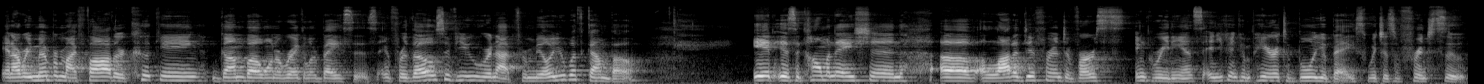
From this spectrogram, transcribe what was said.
And I remember my father cooking gumbo on a regular basis. And for those of you who are not familiar with gumbo, it is a culmination of a lot of different diverse ingredients, and you can compare it to bouillabaisse, which is a French soup.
